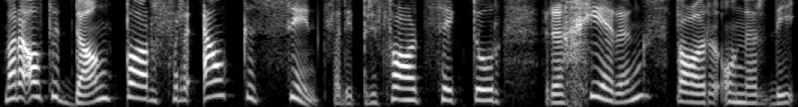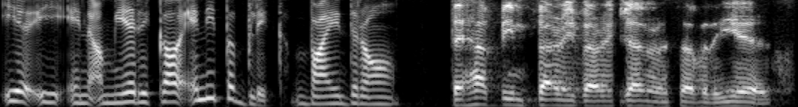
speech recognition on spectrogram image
maar altyd dankbaar vir elke sent wat die privaat sektor, regerings waaronder die EU en Amerika en die publiek bydra. They have been very, very generous over the years.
